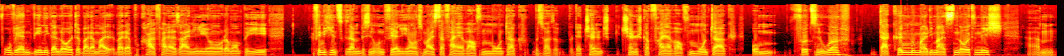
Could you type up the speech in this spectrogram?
wo werden weniger Leute bei der, bei der Pokalfeier sein, Lyon oder Montpellier. Finde ich insgesamt ein bisschen unfair. Lyons Meisterfeier war auf dem Montag, beziehungsweise der Challenge, Challenge Cup Feier war auf dem Montag um 14 Uhr. Da können nun mal die meisten Leute nicht. Ähm,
